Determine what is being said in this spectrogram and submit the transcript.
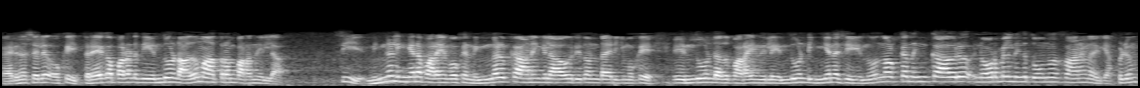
കാര്യം എന്ന് വെച്ചാൽ ഓക്കെ ഇത്രയൊക്കെ പറഞ്ഞിട്ട് നീ എന്തുകൊണ്ട് അത് മാത്രം പറഞ്ഞില്ല? സി നിങ്ങൾ ഇങ്ങനെ പറയുമ്പോൾ ഓക്കെ നിങ്ങൾക്കാണെങ്കിൽ ആ ഒരു ഇതുണ്ടായിരിക്കും. ഓക്കെ എന്തുകൊണ്ട് അത് പറയുന്നില്ല? എന്തുകൊണ്ട് ഇങ്ങനെ ചെയ്യുന്നു? എന്നൊക്കെ നിങ്ങൾക്ക് ആ ഒരു നോർമലി നിങ്ങൾക്ക് തോന്നുന്ന സാധനങ്ങളായിരിക്കും. അപ്പോഴും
